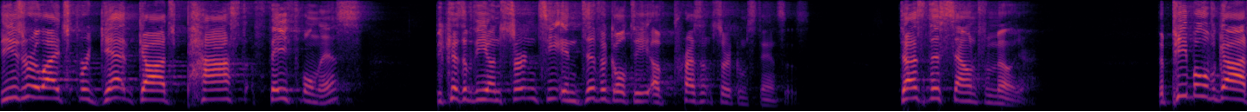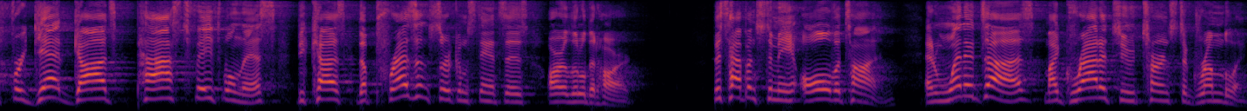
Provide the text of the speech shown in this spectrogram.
The Israelites forget God's past faithfulness because of the uncertainty and difficulty of present circumstances. Does this sound familiar? The people of God forget God's past faithfulness because the present circumstances are a little bit hard. This happens to me all the time. And when it does, my gratitude turns to grumbling.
